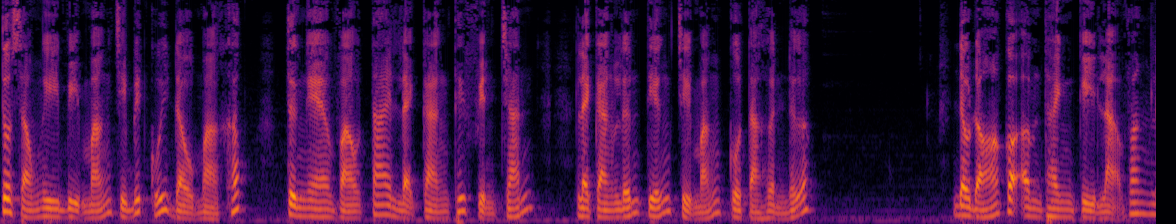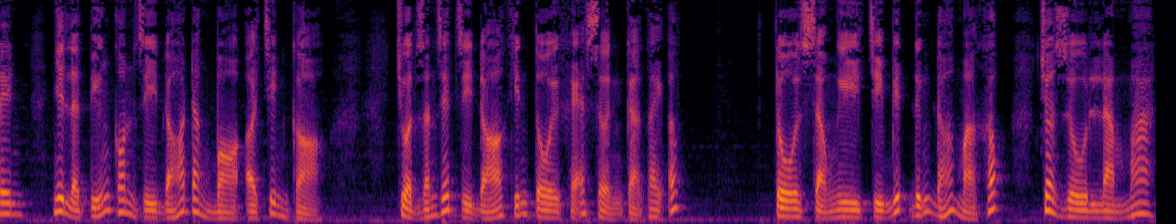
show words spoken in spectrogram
Tô xảo nghi bị mắng chỉ biết cúi đầu mà khóc. Từ nghe vào tai lại càng thấy phiền chán, lại càng lớn tiếng chỉ mắng cô ta hơn nữa. Đầu đó có âm thanh kỳ lạ vang lên, như là tiếng con gì đó đang bò ở trên cỏ. Chuột rắn rết gì đó khiến tôi khẽ sờn cả gai ốc. Tô xảo nghi chỉ biết đứng đó mà khóc, cho dù là ma,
